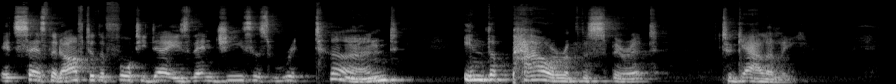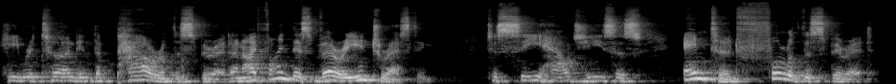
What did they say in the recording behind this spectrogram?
it says that after the 40 days, then Jesus returned in the power of the Spirit to Galilee. He returned in the power of the Spirit. And I find this very interesting to see how Jesus entered full of the Spirit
